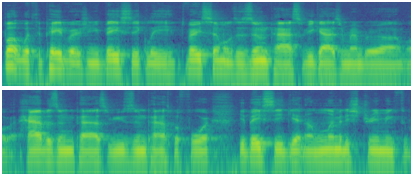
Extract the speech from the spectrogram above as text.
but with the paid version, you basically, very similar to Zune Pass. If you guys remember, uh, or have a Zune Pass, or used Zune Pass before, you basically get unlimited streaming through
